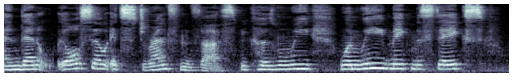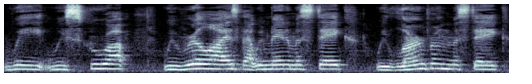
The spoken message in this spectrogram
and then also it strengthens us because when we when we make mistakes we we screw up we realize that we made a mistake we learn from the mistake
